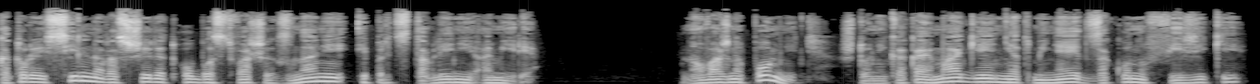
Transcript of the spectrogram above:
которые сильно расширят область ваших знаний и представлений о мире. Но важно помнить, что никакая магия не отменяет законов физики,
